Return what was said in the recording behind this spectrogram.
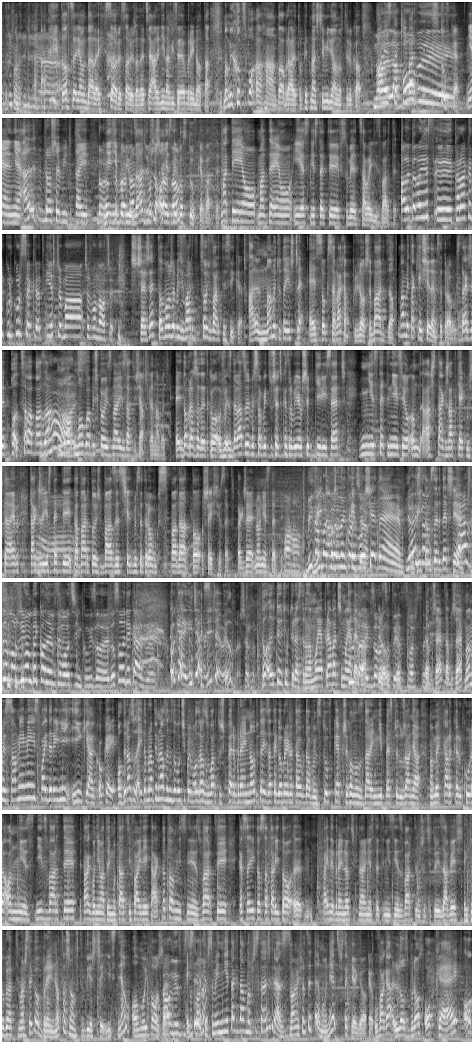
To oceniam dalej. Sorry, sorry, Żanecie, ale nienawidzę Brainota. Mamy hotspot. Aha, dobra, ale to 15 milionów tylko. No on ale jest taki wart stówkę. Nie, nie, ale proszę mi tutaj Dobra, nie, nie przepraszam, podjudzać, nie bo to on jest przeszkadzam. tylko stówkę warty. Mateo, Mateo jest niestety w sobie całe nic warty. Ale dalej jest y, Karaker Kurkur Sekret i jeszcze ma czerwone oczy. Szczerze, to może być warty, coś warty secret. Ale mamy tutaj jeszcze Esok Salaha, proszę bardzo. Mamy takie 700 robux, także po, cała baza mo, mogłabyś kogoś znaleźć za tysiaczkę nawet. E, dobra, Żadetko, w- znalazłem sobie troszeczkę, zrobiłem szybki research. Niestety nie jest on aż tak rzadki jak myślałem, także niestety ta wartość bazy z 700 robux spada do 600. Także no niestety. Aha. Witam, na Witam kolejnym Żanetkę koncie. w 7! Ja Witam jestem serdecznie. Każdym możliwym bekonem w tym odcinku, widzowie. Dosłownie każdym. Okej, idziemy, idziemy, zapraszam. zapraszam. To która strona? Moja prawa czy moja Tutaj, lewa? zobacz, Co tu jest, co jest. Dobrze, dobrze. Mamy samimi Spiderini i Ying Yang. Okej, od razu, ej dobra, tym razem znowu ci powiem od razu wartość per brainot. Tutaj za tego brainota dałbym stówkę, przechodząc dalej, nie bez przedłużania. Mamy Karker Kura, on nie jest nic warty, tak, bo nie ma tej mutacji fajnej, tak, no to on nic nie jest warty. Casalito, Satalito, e, fajny brainocik, no ale niestety nic nie jest warty, muszę cię tutaj zawieść. Ej, dobra, ty masz tego brainota, że on wtedy jeszcze istniał? O mój Boże. A on jest Ej, wycofany? ty w sumie nie tak dawno przestałeś grać, z dwa miesiące temu, nie? Coś takiego. Okej, uwaga, Los Bros, okej, okej.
